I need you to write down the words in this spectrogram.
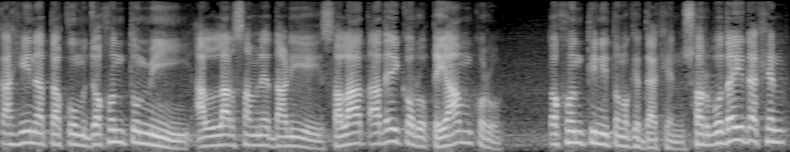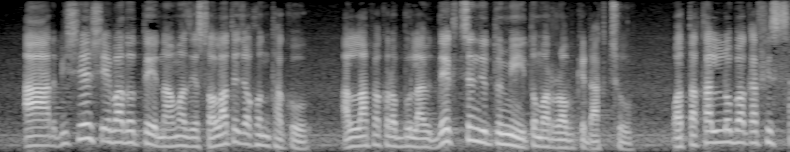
কাহিনা তাকুম, যখন তুমি আল্লাহর সামনে দাঁড়িয়ে সালাত আদায় করো, কেয়াম করো, তখন তিনি তোমাকে দেখেন, সর্বদাই দেখেন। আর বিশেষ এবাদতে, নামাজে, সলাতে যখন থাকো, আল্লাহ পাক রব্বুল দেখছেন যে তুমি তোমার রবকে ডাকছো। ও তাকাল্লুবা কাফিস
